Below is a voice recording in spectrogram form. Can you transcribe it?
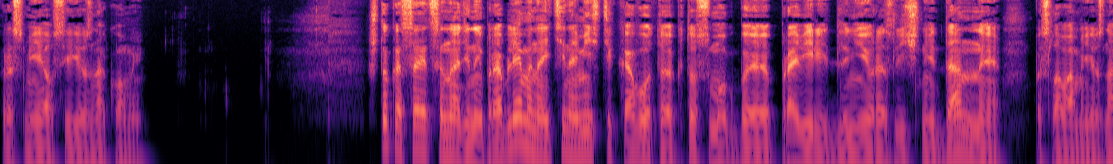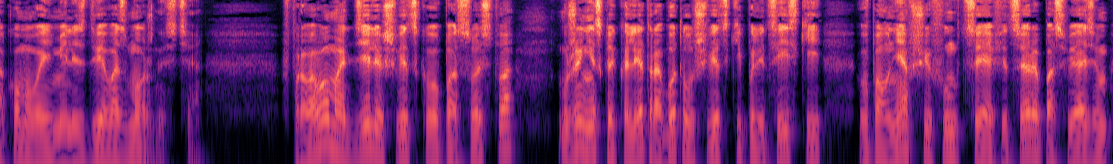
Рассмеялся ее знакомый. Что касается Надиной проблемы, найти на месте кого-то, кто смог бы проверить для нее различные данные, по словам ее знакомого, имелись две возможности. В правовом отделе шведского посольства – уже несколько лет работал шведский полицейский, выполнявший функции офицера по связям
